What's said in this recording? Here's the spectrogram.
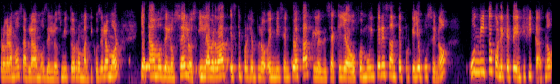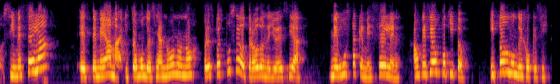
programas hablábamos de los mitos románticos del amor y hablábamos de los celos. Y la verdad es que, por ejemplo, en mis encuestas, que les decía que yo hago, fue muy interesante porque yo puse, ¿no? Un mito con el que te identificas, ¿no? Si me cela, este, me ama. Y todo el mundo decía, no, no, no. Pero después puse otro donde yo decía, me gusta que me celen, aunque sea un poquito. Y todo el mundo dijo que sí.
